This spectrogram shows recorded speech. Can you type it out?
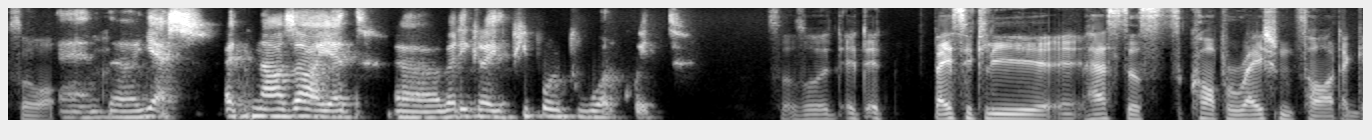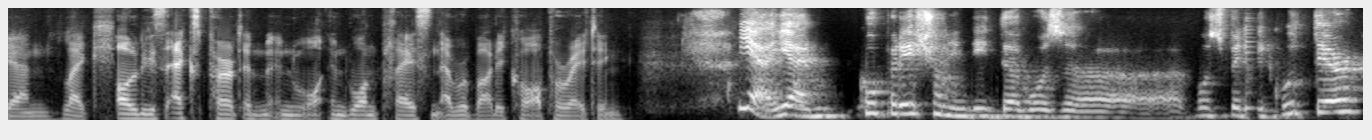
So and uh, yes, at NASA I had uh, very great people to work with. So, so it, it, it basically has this cooperation thought again, like all these experts in, in, in one place and everybody cooperating. Yeah, yeah, cooperation indeed was uh, was very good there.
